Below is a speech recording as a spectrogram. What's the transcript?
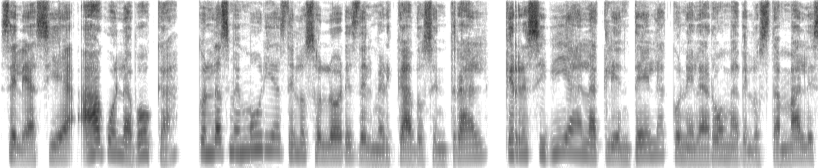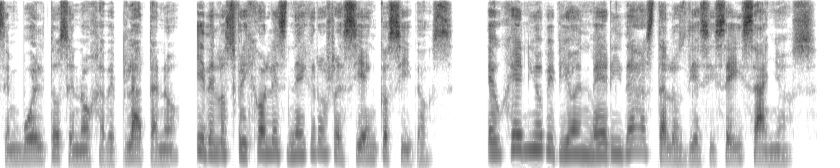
Se le hacía agua la boca con las memorias de los olores del mercado central que recibía a la clientela con el aroma de los tamales envueltos en hoja de plátano y de los frijoles negros recién cocidos. Eugenio vivió en Mérida hasta los 16 años.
